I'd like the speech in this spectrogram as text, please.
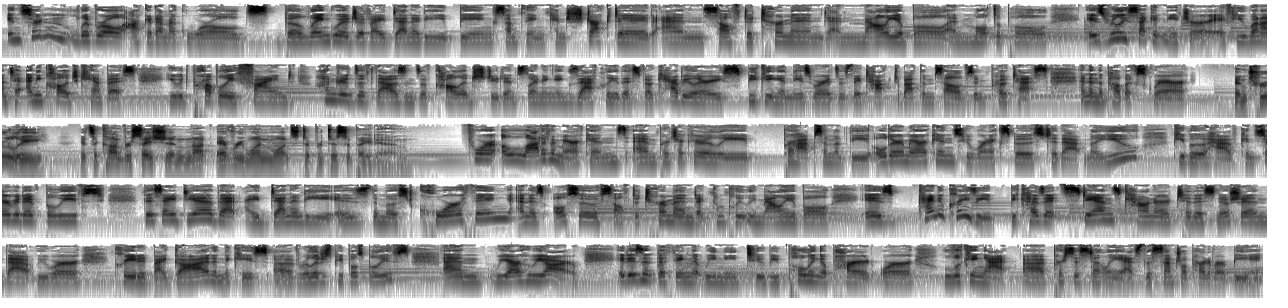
In certain liberal academic worlds, the language of identity being something constructed and self determined and malleable and multiple is really second nature. If you went onto any college campus, you would probably find hundreds of thousands of college students learning exactly this vocabulary, speaking in these words as they talked about themselves in protests and in the public square. And truly, it's a conversation not everyone wants to participate in. For a lot of Americans, and particularly perhaps some of the older Americans who weren't exposed to that milieu, people who have conservative beliefs, this idea that identity is the most core thing and is also self determined and completely malleable is kind of crazy because it stands counter to this notion that we were created by God in the case of religious people's beliefs, and we are who we are. It isn't the thing that we need to be pulling apart or looking at uh, persistently as the central part of our being.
